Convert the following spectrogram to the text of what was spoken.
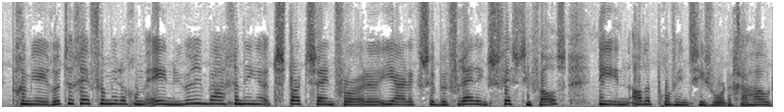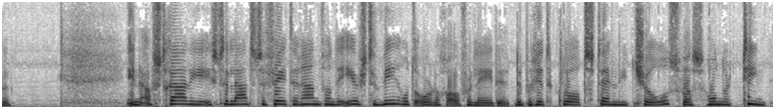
Premier Rutte geeft vanmiddag om 1 uur in Wageningen het startsein voor de jaarlijkse bevrijdingsfestivals die in alle provincies worden gehouden. In Australië is de laatste veteraan van de Eerste Wereldoorlog overleden. De Brit Claude Stanley Charles was 110.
